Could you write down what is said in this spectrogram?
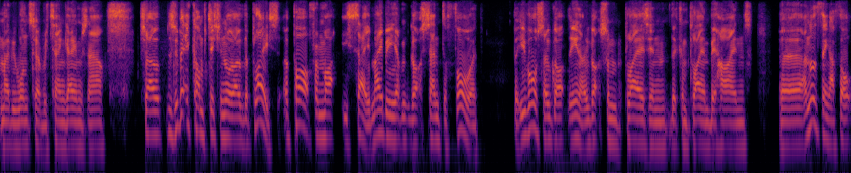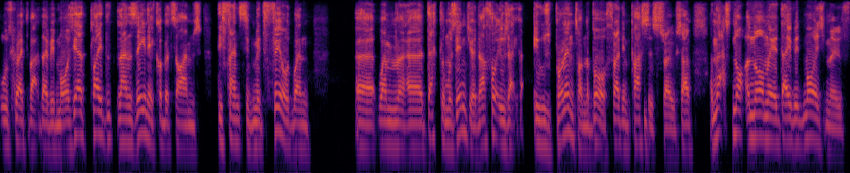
maybe once every 10 games now. So there's a bit of competition all over the place. Apart from what you say, maybe you haven't got a centre forward, but you've also got, you know, got some players in that can play in behind. Uh, another thing I thought was great about David Moyes, he had played Lanzini a couple of times defensive midfield when uh, when uh, Declan was injured. And I thought he was he was brilliant on the ball, threading passes through. So, and that's not a, normally a David Moyes move.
